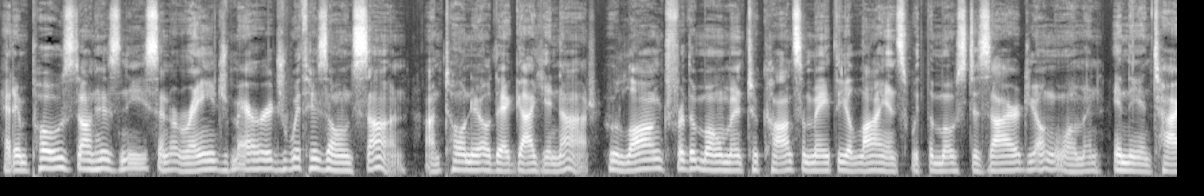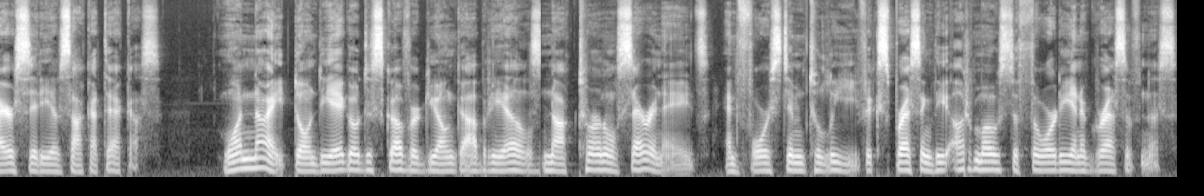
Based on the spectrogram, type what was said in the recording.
had imposed on his niece an arranged marriage with his own son, Antonio de Gallinar, who longed for the moment to consummate the alliance with the most desired young woman in the entire city of Zacatecas. One night, Don Diego discovered young Gabriel's nocturnal serenades and forced him to leave, expressing the utmost authority and aggressiveness.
